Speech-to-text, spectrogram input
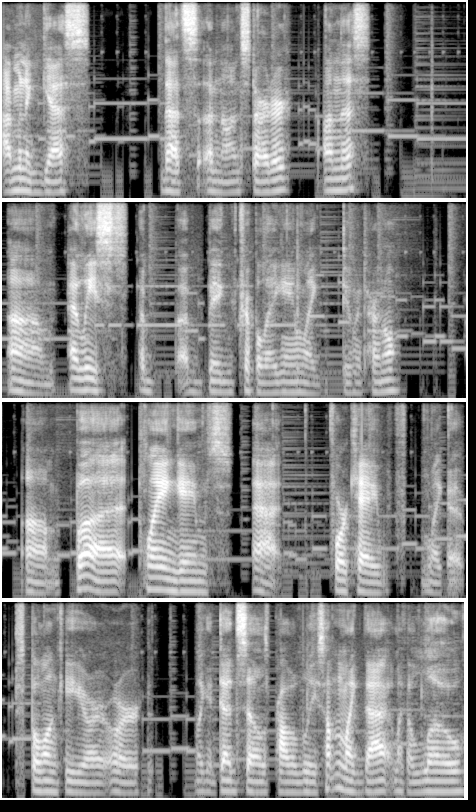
I'm gonna guess that's a non-starter on this. Um, at least a, a big AAA game like Doom Eternal. Um, but playing games at 4K, like a Spelunky or, or like a Dead Cells, probably something like that, like a low,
